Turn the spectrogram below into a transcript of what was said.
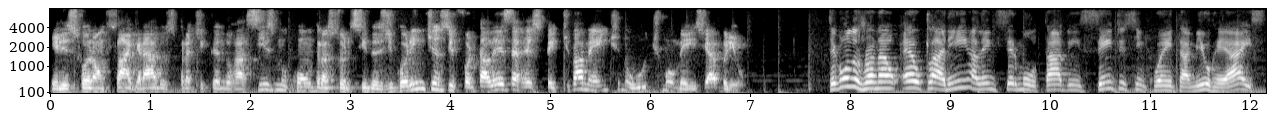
Eles foram flagrados praticando racismo contra as torcidas de Corinthians e Fortaleza, respectivamente, no último mês de abril. Segundo o jornal El Clarim, além de ser multado em 150 mil reais,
